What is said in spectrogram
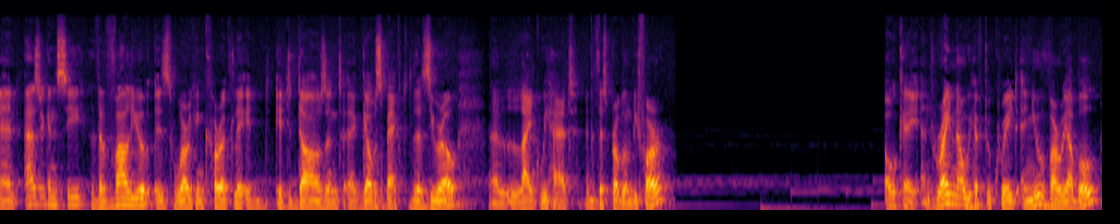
and as you can see the value is working correctly it, it doesn't uh, goes back to the zero uh, like we had this problem before okay and right now we have to create a new variable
